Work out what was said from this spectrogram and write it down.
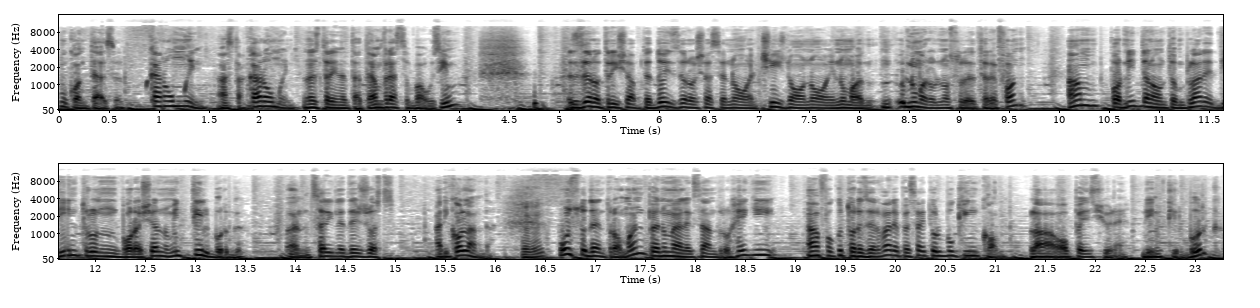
Nu contează. Ca români, asta, ca români, în străinătate. Am vrea să vă auzim. 0372069599 e număr, numărul nostru de telefon. Am pornit de la o întâmplare dintr-un borășel numit Tilburg, în țările de jos, adică Olanda. Uh-huh. Un student român, pe nume Alexandru Heghi, a făcut o rezervare pe site-ul Booking.com la o pensiune din Tilburg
